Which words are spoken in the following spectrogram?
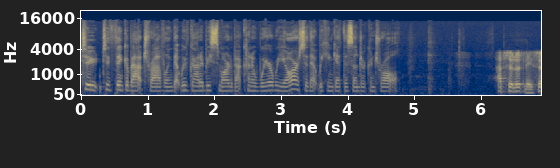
to to think about traveling. That we've got to be smart about kind of where we are so that we can get this under control. Absolutely. So,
